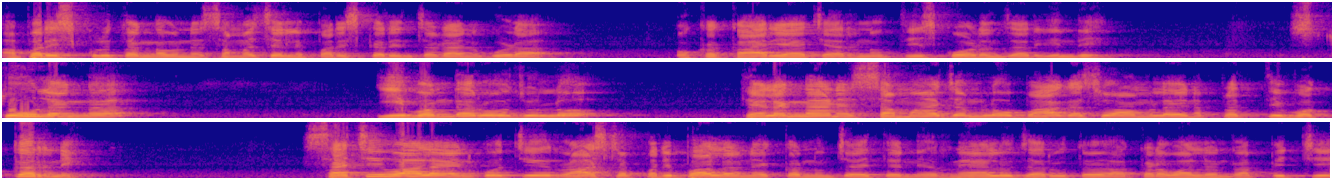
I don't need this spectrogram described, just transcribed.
అపరిష్కృతంగా ఉన్న సమస్యల్ని పరిష్కరించడానికి కూడా ఒక కార్యాచరణను తీసుకోవడం జరిగింది. స్థూలంగా ఈ వంద రోజుల్లో తెలంగాణ సమాజంలో భాగస్వాములైన ప్రతి ఒక్కరిని సచివాలయానికి వచ్చి రాష్ట్ర పరిపాలన ఎక్కడి నుంచి అయితే నిర్ణయాలు జరుగుతాయో అక్కడ వాళ్ళని రప్పించి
